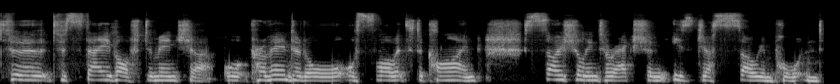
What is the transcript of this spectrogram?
to, to stave off dementia or prevent it or, or slow its decline, social interaction is just so important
